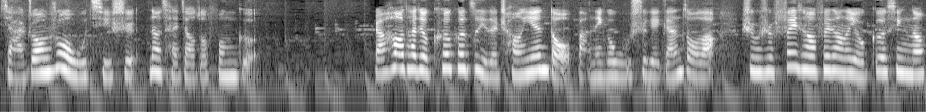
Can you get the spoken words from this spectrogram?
假装若无其事，那才叫做风格。然后他就磕磕自己的长烟斗，把那个武士给赶走了，是不是非常非常的有个性呢？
